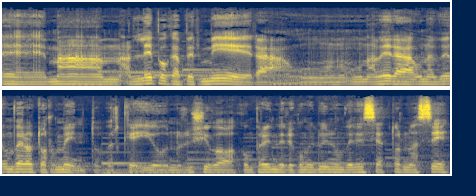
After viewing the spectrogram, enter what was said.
eh, ma mh, all'epoca per me era un, vera- una un vero tormento perché io non riuscivo a comprendere come lui non vedesse attorno a sé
